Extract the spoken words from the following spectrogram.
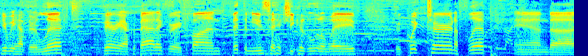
Here we have their lift. Very acrobatic, very fun. Fit the music. She gives a little wave. A quick turn, a flip, and uh,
